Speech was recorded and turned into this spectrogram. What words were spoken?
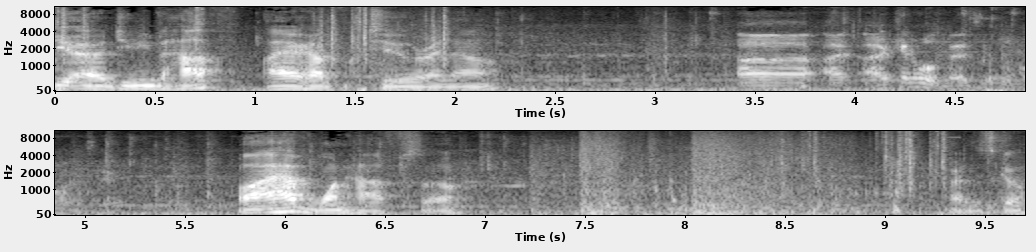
Yeah, do you need a half? I have two right now. Uh, I, I can hold meds if you want to. Well, I have one half, so. Alright, let's go.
